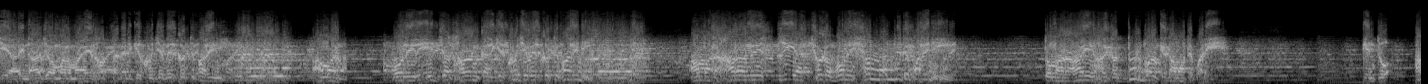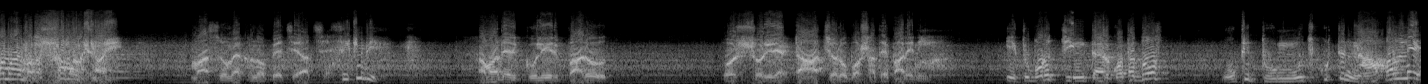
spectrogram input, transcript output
যে আইন আজ আমার মায়ের হত্যাকারীকে খুঁজে বের করতে পারেনি। আমার বোনের ইজ্জত হরণকারীকে খুঁজে বের করতে পারেনি। আমার হারানো স্ত্রী আর ছোট বোনের সন্ধান দিতে পারেনি। তোমার আইন হয়তো দুর্বলকে দমাতে পারে। কিন্তু আমার মতো সবলকে নয়। মাসুম এখনও বেঁচে আছে। সিকিবি আমাদের গুলির বারুদ ওর শরীরে একটা আচরও বসাতে পারেনি। এত বড় চিন্তার কথা দোস্ত। ওকে দুমুচ করতে না পারলে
